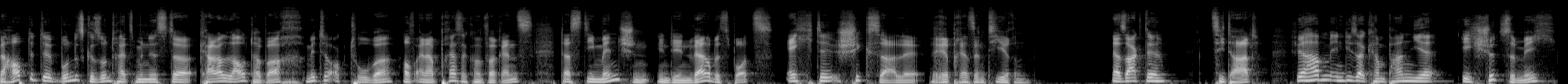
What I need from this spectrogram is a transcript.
behauptete Bundesgesundheitsminister Karl Lauterbach Mitte Oktober auf einer Pressekonferenz, dass die Menschen in den Werbespots echte Schicksale repräsentieren. Er sagte, Zitat, wir haben in dieser Kampagne Ich schütze mich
